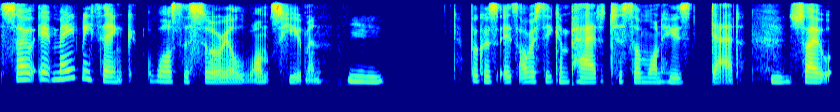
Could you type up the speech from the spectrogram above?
So it made me think: Was the Suriel once human? Hmm. Because it's obviously compared to someone who's dead. Mm. So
